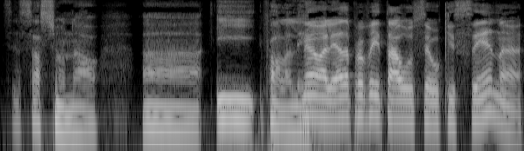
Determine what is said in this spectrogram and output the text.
Sensacional. Uh, e fala, Lê. Não, aliás, aproveitar o seu que cena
